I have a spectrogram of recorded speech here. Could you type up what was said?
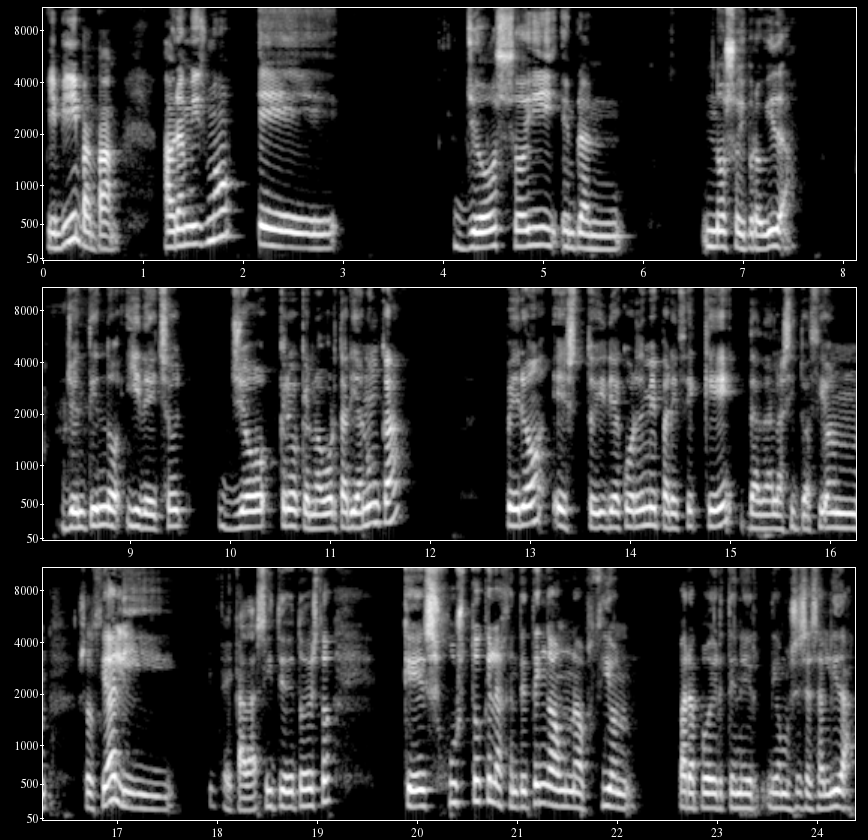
Pim, pim, pam, pam. Ahora mismo, yo soy, en plan, no soy pro vida. Yo entiendo, y de hecho, yo creo que no abortaría nunca, pero estoy de acuerdo y me parece que, dada la situación social y de cada sitio de todo esto, que es justo que la gente tenga una opción para poder tener, digamos, esa salida.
